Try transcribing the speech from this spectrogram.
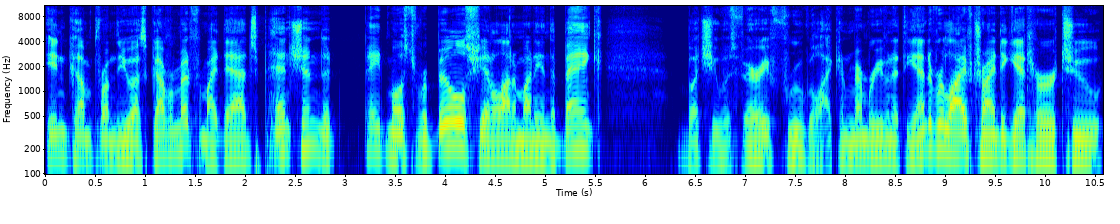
income from the U.S. government, from my dad's pension that paid most of her bills. She had a lot of money in the bank but she was very frugal. I can remember even at the end of her life trying to get her to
